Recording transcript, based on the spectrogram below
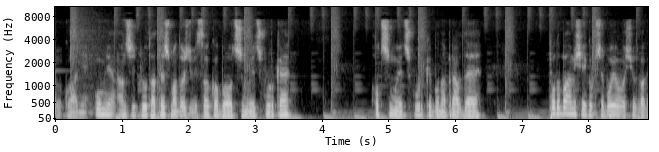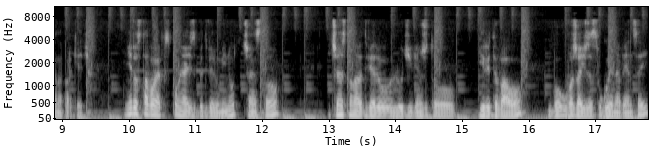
Dokładnie. U mnie Andrzej Pluta też ma dość wysoko, bo otrzymuje czwórkę. Otrzymuje czwórkę, bo naprawdę podobała mi się jego przebojowość i odwaga na parkiecie. Nie dostawał, jak wspomniałeś, zbyt wielu minut, często. Często nawet wielu ludzi wiem, że to irytowało, bo uważali, że zasługuje na więcej.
